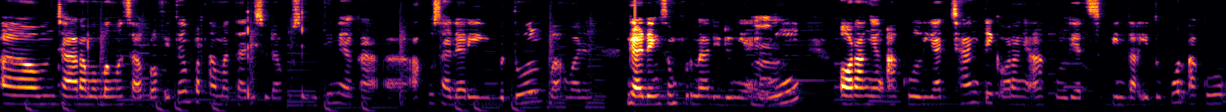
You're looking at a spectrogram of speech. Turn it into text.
Um, cara membangun self love itu yang pertama tadi sudah aku sebutin ya kak uh, aku sadari betul bahwa nggak ada yang sempurna di dunia hmm. ini orang yang aku lihat cantik orang yang aku lihat sepintar itu pun aku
